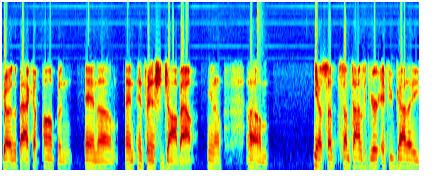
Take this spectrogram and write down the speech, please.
go to the backup pump and and um, and and finish the job out. You know, um, you know, some, sometimes if you're if you've got a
